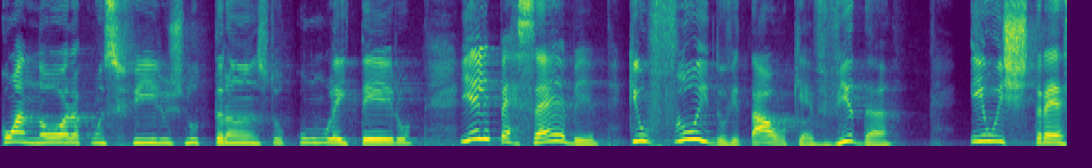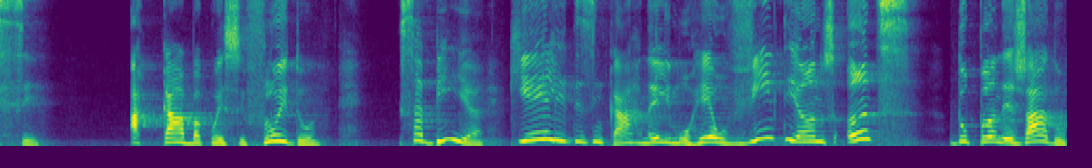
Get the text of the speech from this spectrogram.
com a nora, com os filhos, no trânsito, com o leiteiro. E ele percebe que o fluido vital, que é vida, e o estresse acaba com esse fluido. Sabia que ele desencarna, ele morreu 20 anos antes do planejado,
